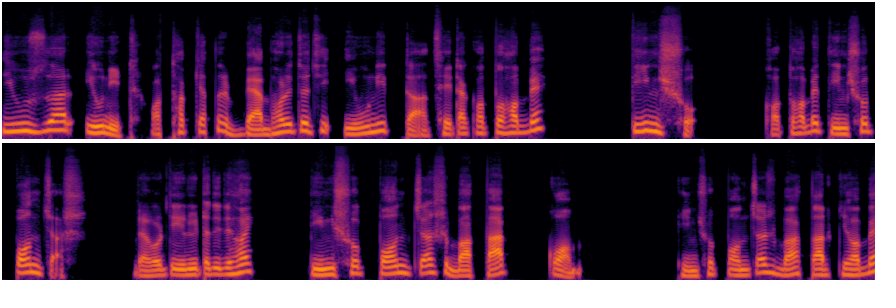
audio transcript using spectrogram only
ইউজার ইউনিট অর্থাৎ কি আপনার ব্যবহৃত যে ইউনিটটা আছে, এটা কত হবে? তিনশো। কত হবে? তিনশো পঞ্চাশ। ব্যবহৃত ইউনিটটা যদি হয় তিনশো পঞ্চাশ বা তার কম। তিনশো পঞ্চাশ বা তার কি হবে?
